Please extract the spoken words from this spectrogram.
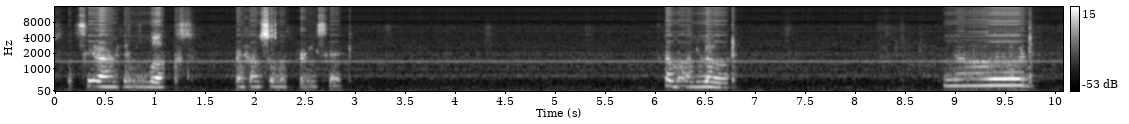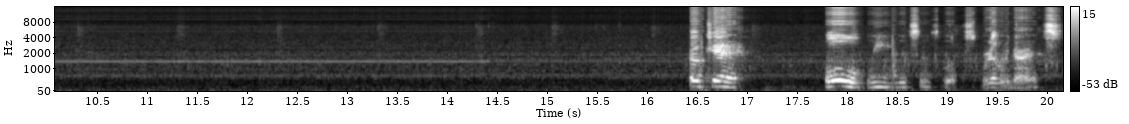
So let's see how everything looks. My house will look pretty sick. Come on, load. Load. Okay. Holy, this is, looks really nice.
